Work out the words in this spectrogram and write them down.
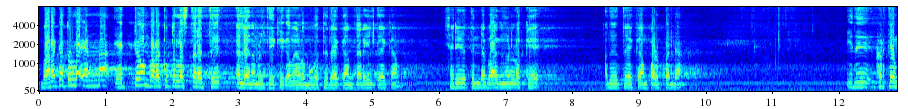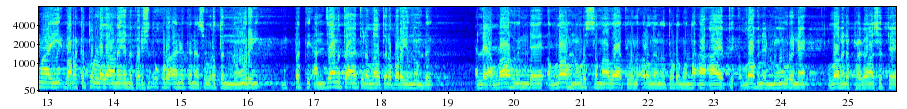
വറക്കത്തുള്ള എണ്ണ ഏറ്റവും വറക്കത്തുള്ള സ്ഥലത്ത് അല്ലേ നമ്മൾ തേക്കുക? നമ്മളെ മുഖത്ത് തേക്കാം തലയിൽ തേക്കാം ശരീരത്തിന്റെ ഭാഗങ്ങളിലൊക്കെ അത് തേക്കാം കുഴപ്പമില്ല. ഇത് കൃത്യമായി വറക്കത്തുള്ളതാണ് എന്ന് പരിശുദ്ധ ഖുർആാനിൽ തന്നെ സൂറത്തു നൂറിൽ മുപ്പത്തി അഞ്ചാമത്തെ ആയത്തിൽ അള്ളാഹു തല പറയുന്നുണ്ട്. അല്ലെ? അള്ളാഹുവിന്റെ അള്ളാഹു നൂറ് സമാവാത്തി അറൽ എന്ന് തുടങ്ങുന്ന ആ ആയത്ത് അള്ളാഹുവിന്റെ നൂറിനെ അള്ളാഹുവിന്റെ പ്രകാശത്തെ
